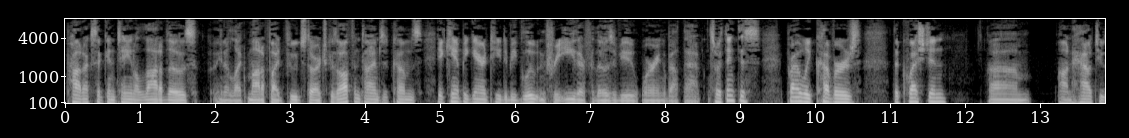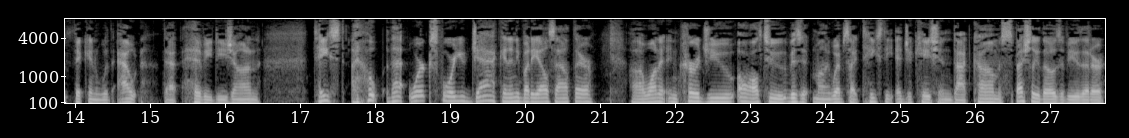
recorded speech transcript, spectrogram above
products that contain a lot of those, you know, like modified food starch, because oftentimes it comes, it can't be guaranteed to be gluten free either for those of you worrying about that. So I think this probably covers the question um, on how to thicken without that heavy Dijon taste. I hope that works for you, Jack, and anybody else out there. Uh, I want to encourage you all to visit my website, tastyeducation.com, especially those of you that are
